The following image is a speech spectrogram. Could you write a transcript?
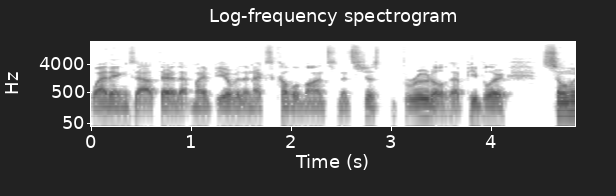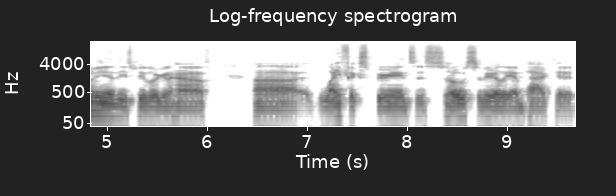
weddings out there that might be over the next couple months, and it's just brutal that people are so many of these people are going to have uh, life experiences so severely impacted.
